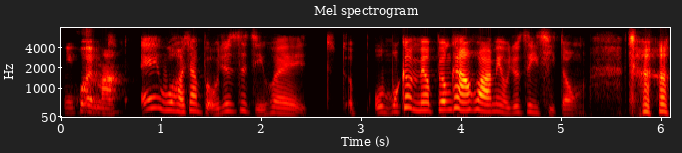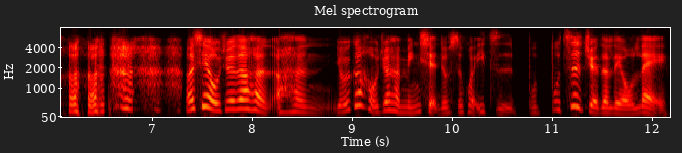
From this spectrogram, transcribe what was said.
你会吗？哎、欸，我好像不，我就自己会，我我根本没有不用看到画面，我就自己启动。而且我觉得很很有一个，我觉得很明显，就是会一直不不自觉的流泪。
